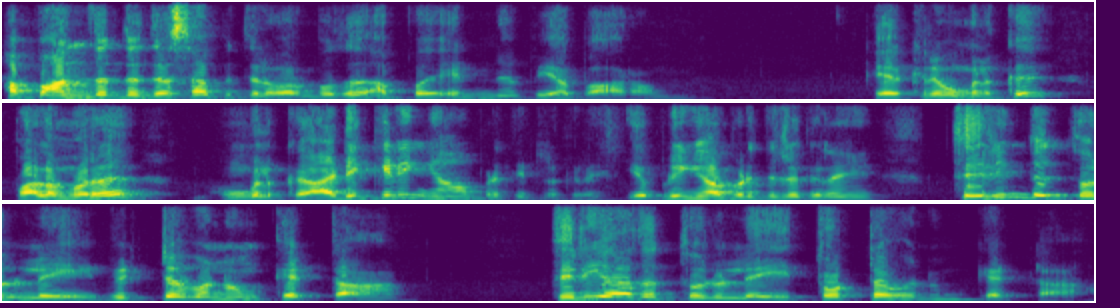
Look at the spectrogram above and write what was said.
அப்போ அந்தந்த தசாபத்தில் வரும்போது அப்போ என்ன வியாபாரம்? ஏற்கனவே உங்களுக்கு பலமுறை உங்களுக்கு அடிக்கடி ஞாபகப்படுத்திட்டு இருக்கிறேன். எப்படி ஞாபகப்படுத்திட்டு இருக்கிறேன்? தெரிந்த தொல்லை விட்டவனும் கெட்டான். தெரியாத தொழிலை தொட்டவனும் கேட்டான்.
